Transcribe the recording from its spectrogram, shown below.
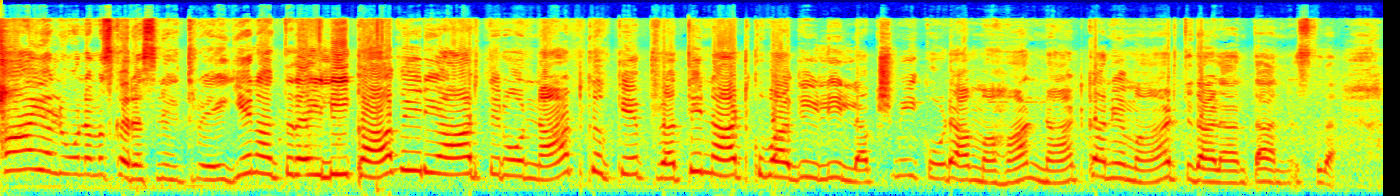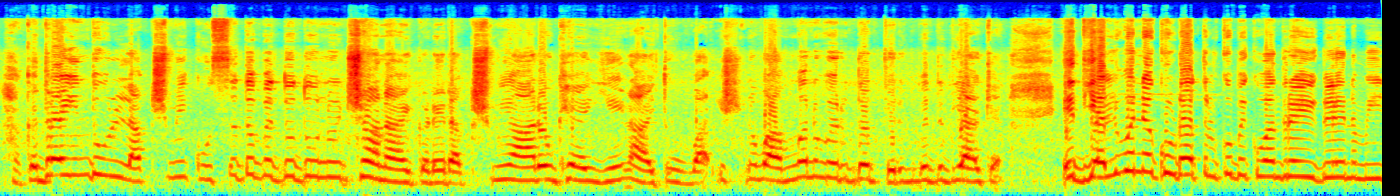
ಹಾಯ್, ಹಲೋ, ನಮಸ್ಕಾರ ಸ್ನೇಹಿತರೆ. ಏನಾಗ್ತದೆ? ಇಲ್ಲಿ ಕಾವೇರಿ ಆಡ್ತಿರೋ ನಾಟಕಕ್ಕೆ ಪ್ರತಿ ನಾಟಕವಾಗಿ ಇಲ್ಲಿ ಲಕ್ಷ್ಮಿ ಕೂಡ ಮಹಾನ್ ನಾಟಕನೇ ಮಾಡ್ತಿದ್ದಾಳ ಅಂತ ಅನ್ನಿಸ್ತದೆ. ಹಾಗಾದ್ರೆ ಇಂದು ಲಕ್ಷ್ಮಿ ಕುಸಿದು ಬಿದ್ದುದು ನಿಜಾನ? ಈ ಕಡೆ ಲಕ್ಷ್ಮಿ ಆರೋಗ್ಯ ಏನಾಯಿತು? ವೈಷ್ಣವ ಅಮ್ಮನ ವಿರುದ್ಧ ತಿರುಗಿ ಬಿದ್ದದ್ದು ಯಾಕೆ? ಇದೆಲ್ಲವನ್ನ ಕೂಡ ತಿಳ್ಕೊಬೇಕು ಅಂದ್ರೆ ಈಗಲೇ ನಮ್ಮ ಈ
